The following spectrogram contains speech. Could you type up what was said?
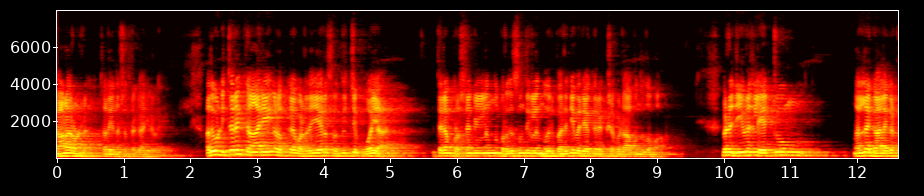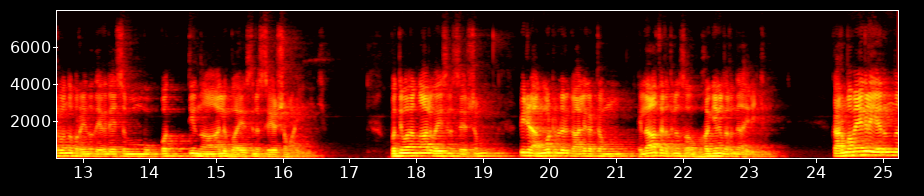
കാണാറുണ്ട് ചെറിയ നക്ഷത്രക്കാരികളെ. അതുകൊണ്ട് ഇത്തരം കാര്യങ്ങളൊക്കെ വളരെയേറെ ശ്രദ്ധിച്ചു പോയാൽ ഇത്തരം പ്രശ്നങ്ങളിൽ നിന്നും പ്രതിസന്ധികളിൽ നിന്നും ഒരു പരിധി വരെയൊക്കെ രക്ഷപ്പെടാവുന്നതുമാണ്. ഇവരുടെ ജീവിതത്തിൽ ഏറ്റവും നല്ല കാലഘട്ടം എന്ന് പറയുന്നത് ഏകദേശം മുപ്പത്തിനാല് വയസ്സിന് ശേഷമായിരിക്കും. മുപ്പത്തിനാല് വയസ്സിന് ശേഷം പിന്നീട് അങ്ങോട്ടുള്ളൊരു കാലഘട്ടം എല്ലാ തരത്തിലും സൗഭാഗ്യങ്ങൾ നിറഞ്ഞതായിരിക്കും. കർമ്മമേഖലയേറുന്ന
